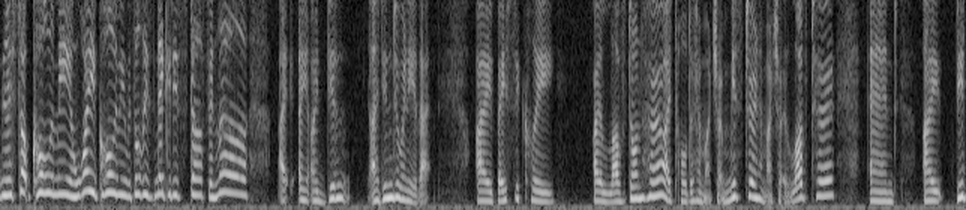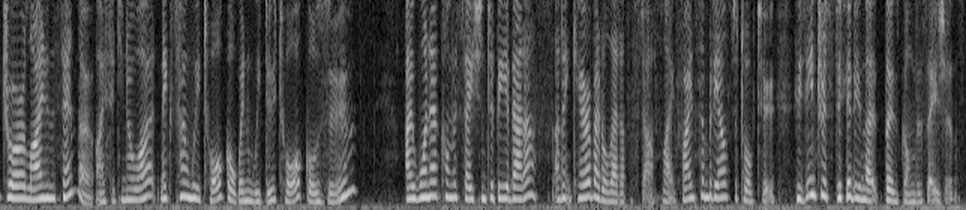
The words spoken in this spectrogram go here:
you know, stop calling me and why are you calling me with all this negative stuff and la la la. I, I, I didn't, I didn't do any of that. I basically, I loved on her. I told her how much I missed her and how much I loved her. And I did draw a line in the sand though. I said, you know what? Next time we talk or when we do talk or Zoom, I want our conversation to be about us. I don't care about all that other stuff. Like, find somebody else to talk to who's interested in that, those conversations.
